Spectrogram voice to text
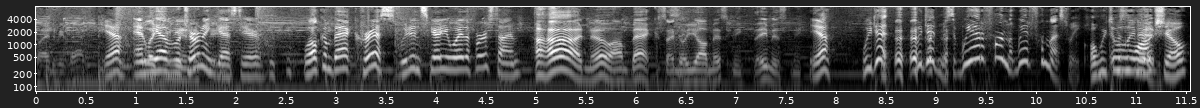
Glad to be back. Yeah, and we have a returning guest here. Welcome back, Chris. We didn't scare you away the first time. Haha, no, I'm back because I know y'all missed me. They missed me. Yeah, we did. We did miss it. We had fun. We had fun last week. Oh, we It was a totally long did. show.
